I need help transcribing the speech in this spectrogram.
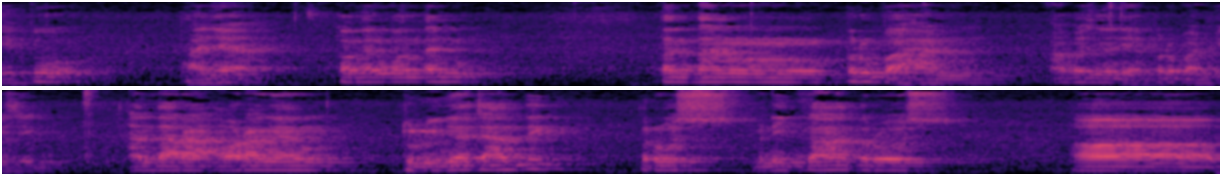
itu banyak konten-konten tentang perubahan apa sebenarnya perubahan fisik. Antara orang yang dulunya cantik terus menikah terus uh,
